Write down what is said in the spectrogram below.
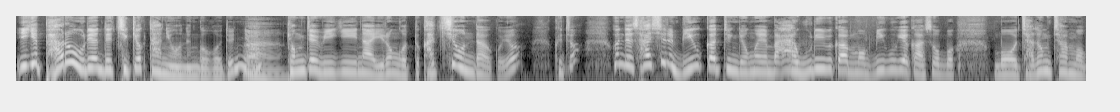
이게 바로 우리한테 직격탄이 오는 거거든요. 네. 경제 위기나 이런 것도 같이 온다고요. 그죠? 근데 사실은 미국 같은 경우에 막 우리가 뭐 미국에 가서 뭐, 뭐 자동차 뭐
